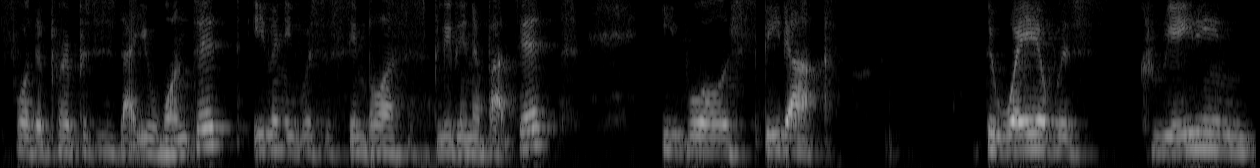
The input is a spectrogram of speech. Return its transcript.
for the purposes that you wanted, even if it was as simple as splitting a budget, it will speed up the way I was creating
